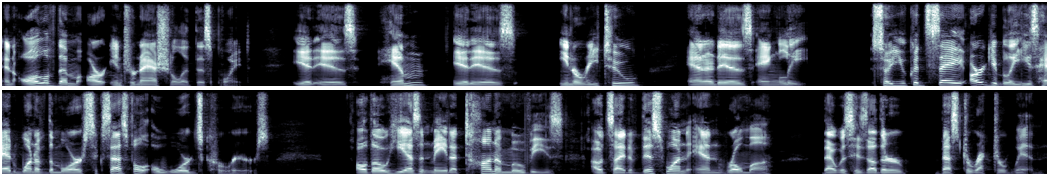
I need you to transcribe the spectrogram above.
and all of them are international at this point. It is him, it is Inarritu, and it is Ang Lee. So you could say, arguably, he's had one of the more successful awards careers. Although he hasn't made a ton of movies outside of this one and Roma, that was his other best director win,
